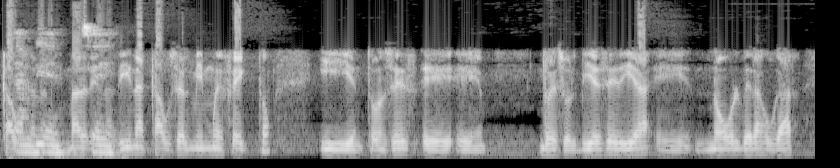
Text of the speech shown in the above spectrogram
Causa la misma adrenalina, causa el mismo efecto. Y entonces eh, eh, resolví ese día eh, no volver a jugar.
